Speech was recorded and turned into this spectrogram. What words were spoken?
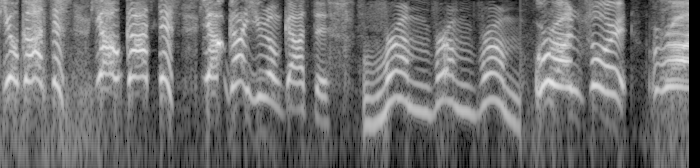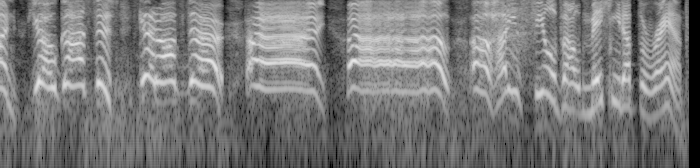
You got this! You got this! You got you don't got this! Vroom, vroom, vroom. Run for it! Run! You got this! Get up there! Hey! Oh! Oh, how do you feel about making it up the ramp?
